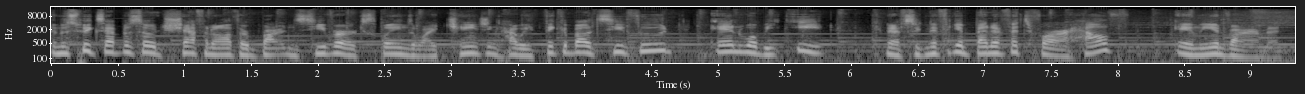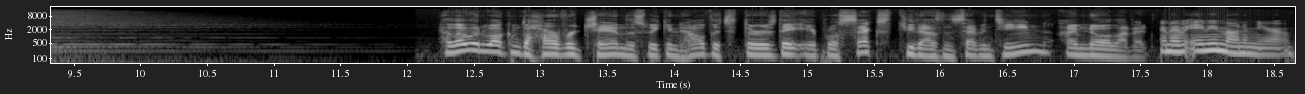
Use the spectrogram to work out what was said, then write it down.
In this week's episode, chef and author Barton Seaver explains why changing how we think about seafood and what we eat can have significant benefits for our health and the environment. Hello and welcome to Harvard Chan This Week in Health. It's Thursday, April 6th, 2017. I'm Noah Leavitt. And I'm Amie Montemurro.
